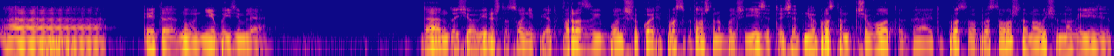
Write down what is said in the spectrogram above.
а, это, ну, небо и земля. Да, ну, то есть я уверен, что Соня пьет в разы больше кофе, просто потому что она больше ездит. То есть это не вопрос там чего-то, да, это просто вопрос того, что она очень много ездит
